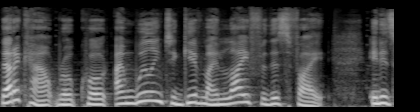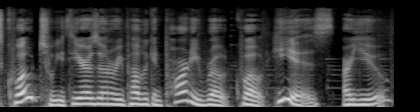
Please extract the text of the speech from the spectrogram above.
That account wrote, quote, I'm willing to give my life for this fight. In its quote tweet, the Arizona Republican Party wrote, quote, he is, are you?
